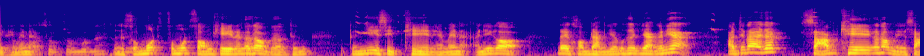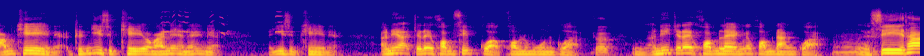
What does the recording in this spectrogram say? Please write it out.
เนี่ยเห็นไหมเนี่ยสมสมมุตินะเออสมมติสมมติ 2K นั่นก็ต้องถึงถึง 20K เนี่ยเห็นไหมน่ะอันนี้ก็ได้ความดังเยอะมากขึ้นอย่างอันเนี้ยอาจจะได้สัก 3K ก็ต้องเนี่ย 3K เนี่ยถึง 20K ประมาณเนี้ยนะเนี่ยเนี่ย 20K เนี่ย อันเนี้ยจะได้ความซิปกว่าความละมุนกว่าครับ อืมอันนี้จะได้ความแรงและความดังกว่าอืมเออ C ถ้า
